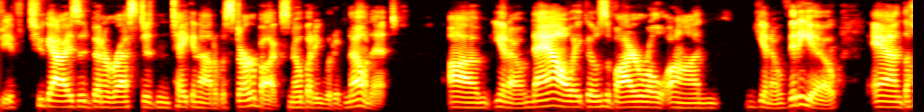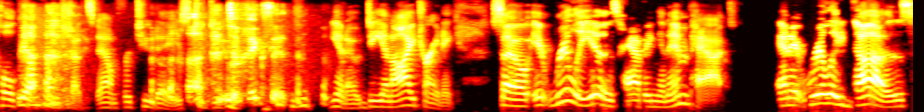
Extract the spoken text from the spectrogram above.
if two guys had been arrested and taken out of a Starbucks, nobody would have known it. Um, you know, now it goes viral on, you know, video and the whole company yeah. shuts down for two days to do to fix it. you know dni training. So it really is having an impact and it really does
